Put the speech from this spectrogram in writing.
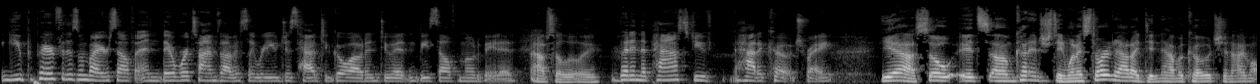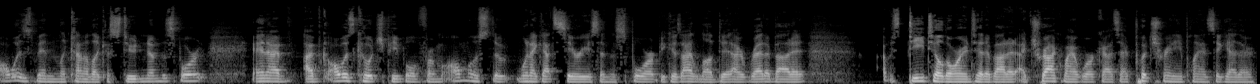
you prepared for this one by yourself, and there were times, obviously, where you just had to go out and do it and be self motivated. Absolutely. But in the past, you've had a coach, right? Yeah, so it's um, kind of interesting. When I started out, I didn't have a coach, and I've always been like, kind of like a student of the sport. And I've I've always coached people from almost the, when I got serious in the sport because I loved it. I read about it. I was detailed oriented about it. I track my workouts. I put training plans together.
